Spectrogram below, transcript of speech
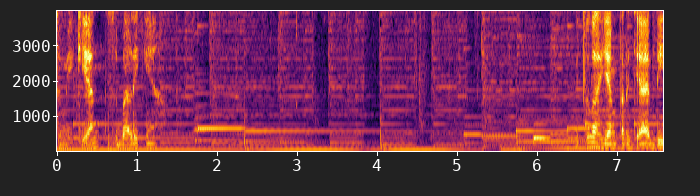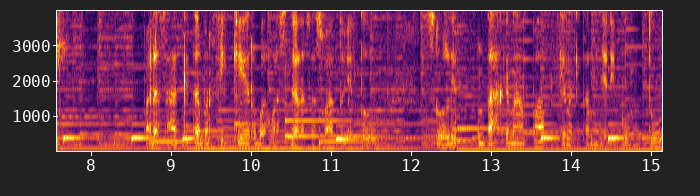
Demikian sebaliknya. Itulah yang terjadi pada saat kita berpikir bahwa segala sesuatu itu sulit entah kenapa pikiran kita menjadi buntu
